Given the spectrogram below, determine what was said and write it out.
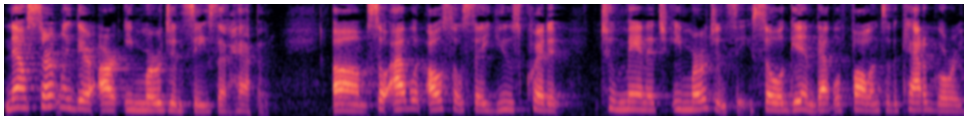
Now, certainly there are emergencies that happen. Um, so I would also say use credit to manage emergencies. So again, that would fall into the category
